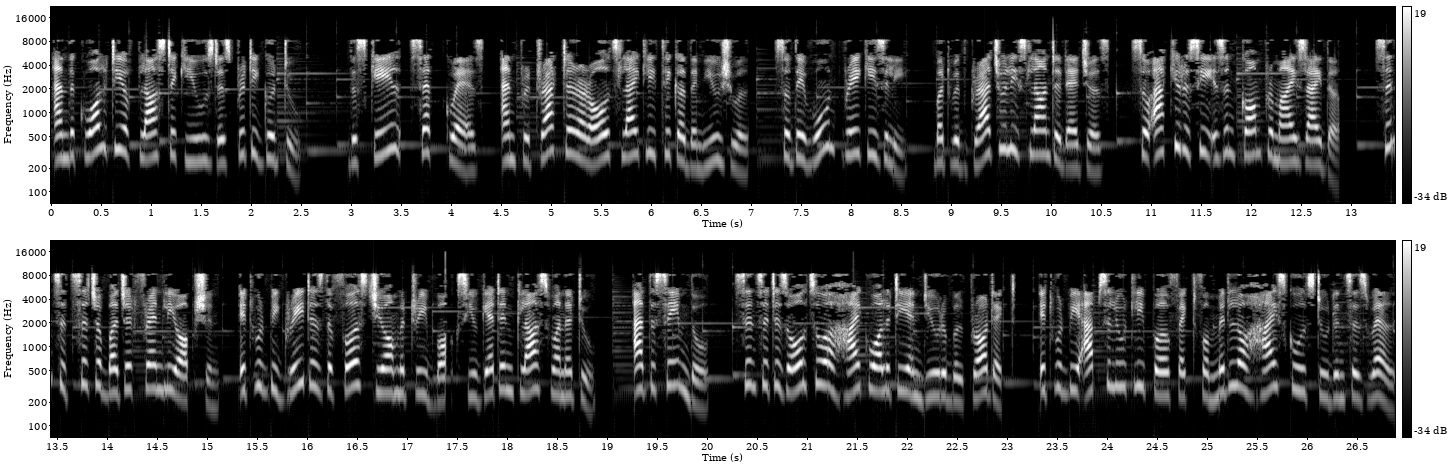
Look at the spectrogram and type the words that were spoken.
and the quality of plastic used is pretty good too. The scale, set squares, and protractor are all slightly thicker than usual, so they won't break easily, but with gradually slanted edges, so accuracy isn't compromised either. Since it's such a budget-friendly option, it would be great as the first geometry box you get in class 1 or 2. At the same though, since it is also a high quality and durable product, it would be absolutely perfect for middle or high school students as well.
